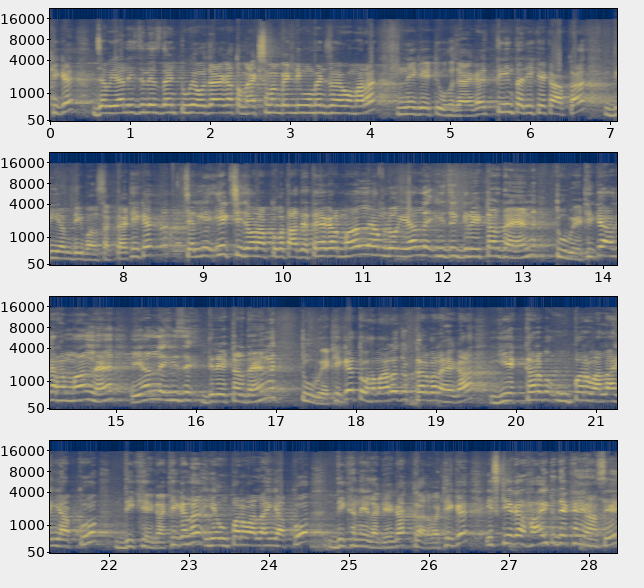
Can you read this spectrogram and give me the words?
ठीक है? जब L is less than two हो जाएगा तो मैक्सिमम बेंडिंग मोमेंट जो है वो हमारा नेगेटिव हो जाएगा। तीन तरीके का आपका BMD बन सकता है, ठीक है? चलिए, एक चीज़ और आपको बता देते हैं। अगर मान लें हम लोग L is greater than two ठीक है? अगर हम मान लें L is greater greater than two वे ठीक है? तो हमारा जो कर्व रहेगा, ये कर्व ऊपर वाला ही आपको दिखेगा, ठीक है ना? ये ऊपर वाला ही आपको दिखने लगेगा कर्व ठीक है? इसकी अगर हाइट देखें यहाँ से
